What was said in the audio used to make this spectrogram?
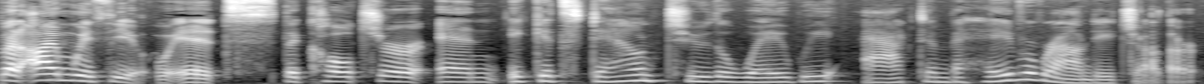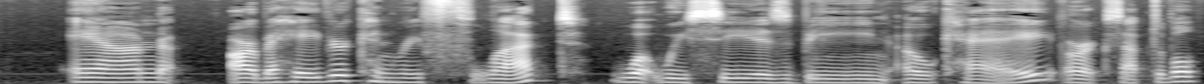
But I'm with you. It's the culture, and it gets down to the way we act and behave around each other. And our behavior can reflect what we see as being okay or acceptable,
